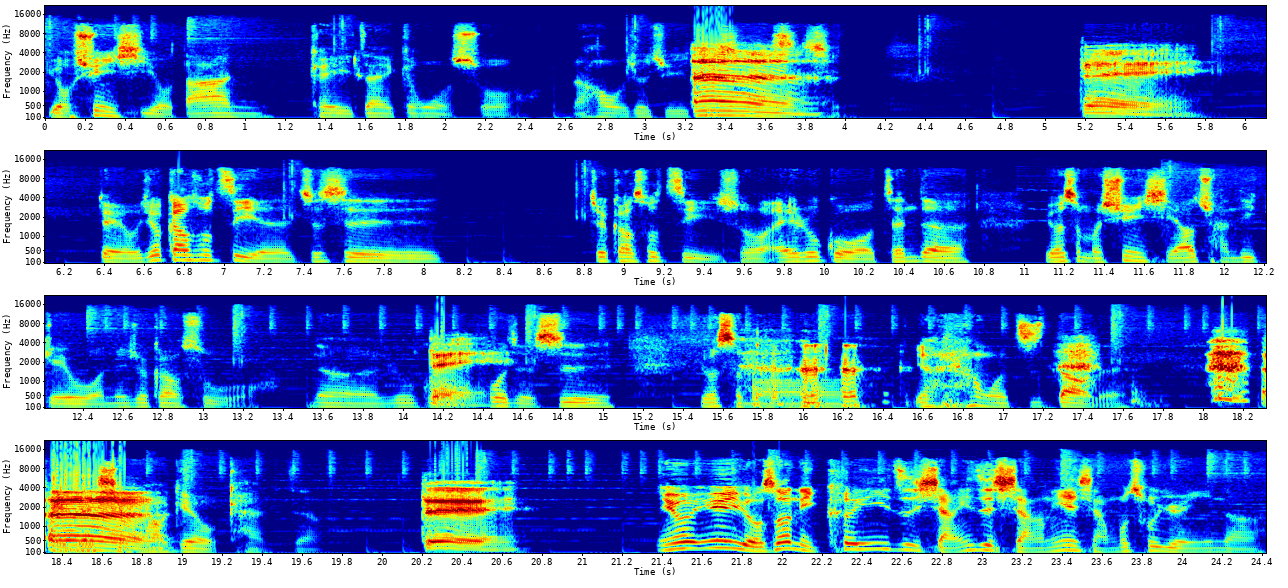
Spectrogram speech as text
有讯息、有答案，可以再跟我说。”然后我就继续做事情。嗯、对，对，我就告诉自己的，就是就告诉自己说：“哎，如果真的有什么讯息要传递给我，那就告诉我。那如果或者是有什么 要让我知道的，可以再显化给我看。这样。对，因为因为有时候你刻意一直想、一直想，你也想不出原因呢、啊。”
